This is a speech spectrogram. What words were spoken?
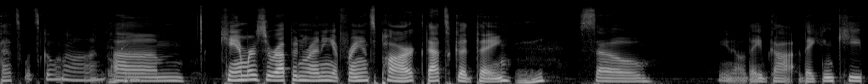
that's what's going on. Um, cameras are up and running at France Park. That's a good thing. Mm-hmm. So, you know, they've got they can keep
